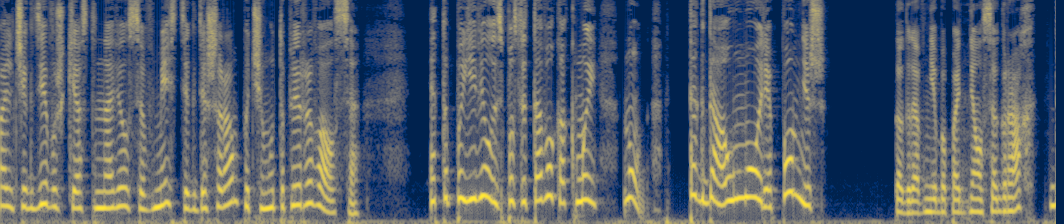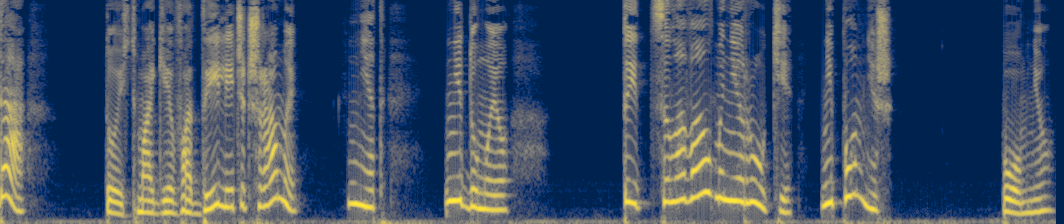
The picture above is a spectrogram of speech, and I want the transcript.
Пальчик девушки остановился в месте, где шрам почему-то прерывался. «Это появилось после того, как мы... Ну, тогда, у моря, помнишь?» «Когда в небо поднялся Грах?» «Да». «То есть магия воды лечит шрамы?» «Нет, не думаю. Ты целовал мне руки, не помнишь?» «Помню.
